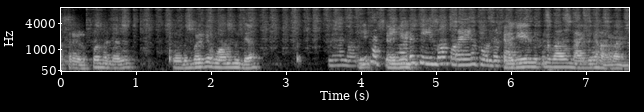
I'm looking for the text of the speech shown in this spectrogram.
അത്ര എളുപ്പമൊന്നുമില്ല. അത് തൊടുമ്പോഴേക്ക് പോകണമെന്നില്ല കരിയെ നിൽക്കുന്ന ഭാഗം ഭയങ്കര ഹാർഡാണ്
